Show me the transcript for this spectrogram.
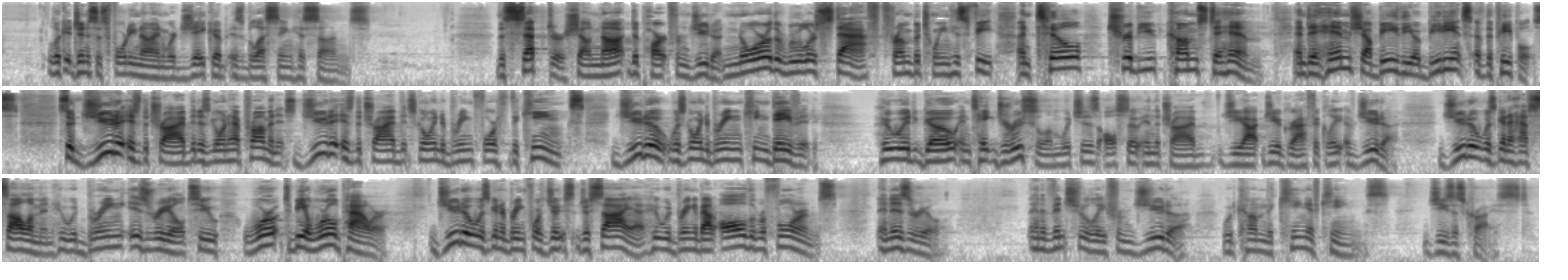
Look at Genesis 49 where Jacob is blessing his sons. The scepter shall not depart from Judah, nor the ruler's staff from between his feet, until tribute comes to him, and to him shall be the obedience of the peoples. So Judah is the tribe that is going to have prominence. Judah is the tribe that's going to bring forth the kings. Judah was going to bring King David, who would go and take Jerusalem, which is also in the tribe ge- geographically of Judah. Judah was going to have Solomon, who would bring Israel to, wor- to be a world power. Judah was going to bring forth Josiah, who would bring about all the reforms in Israel. And eventually, from Judah would come the King of Kings Jesus Christ.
